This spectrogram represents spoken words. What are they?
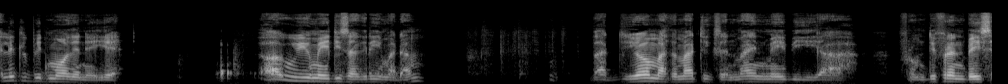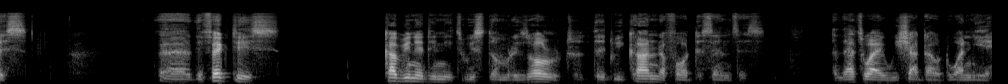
A little bit more than a year. Oh, you may disagree, madam, but your mathematics and mine may be uh, from different bases. Uh, the fact is, cabinet in its wisdom resolved that we can't afford the census, and that's why we shut out one year.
